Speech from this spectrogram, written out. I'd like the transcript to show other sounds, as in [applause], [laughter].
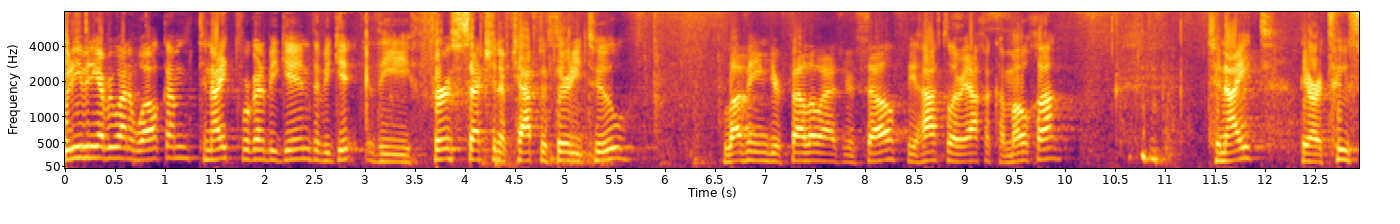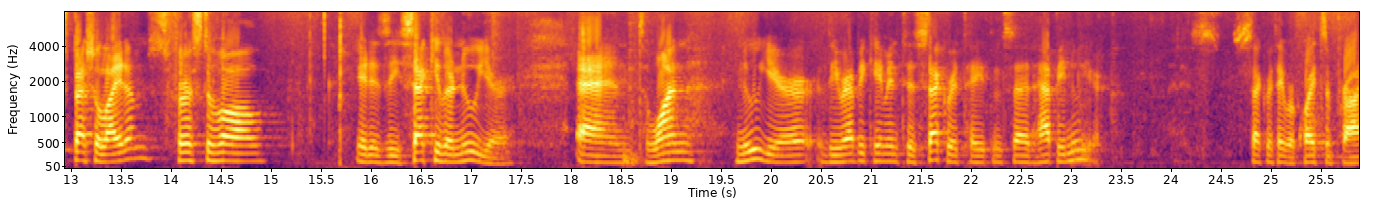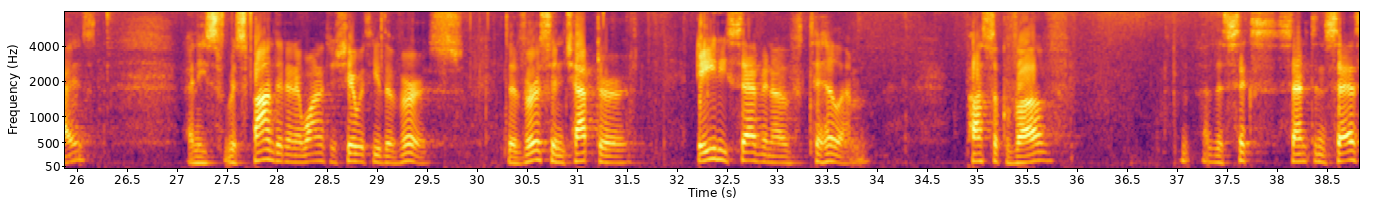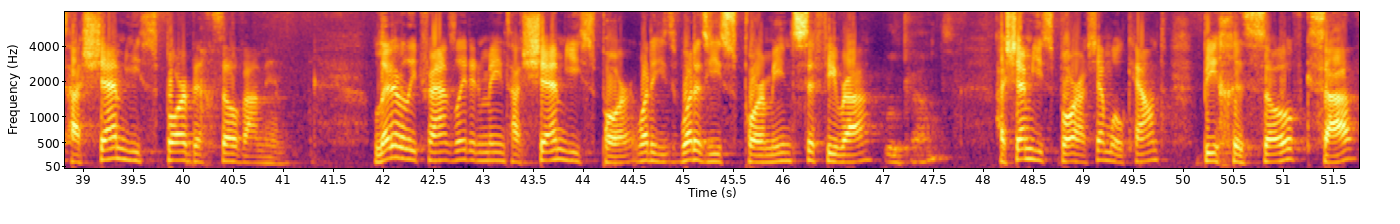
Good evening, everyone, and welcome. Tonight we're going to begin the, begin, the first section of chapter 32, loving your fellow as yourself. kamocha. [laughs] Tonight there are two special items. First of all, it is the secular New Year, and one New Year, the Rebbe came into secretariat and said, "Happy New Year." And his secretary were quite surprised. And he responded, and I wanted to share with you the verse. The verse in chapter 87 of Tehillim, Pasuk Vav, the sixth sentence says, Hashem yispor bechsov amim. Literally translated, means Hashem yispor. What, is, what does yispor mean? Sifira. Will count. Hashem yispor, Hashem will count, bichesov, ksav,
